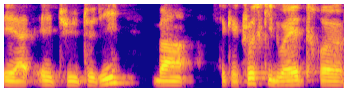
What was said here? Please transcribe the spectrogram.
et, tu te dis, ben, c'est quelque chose qui doit être euh,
